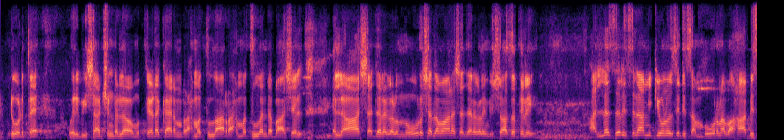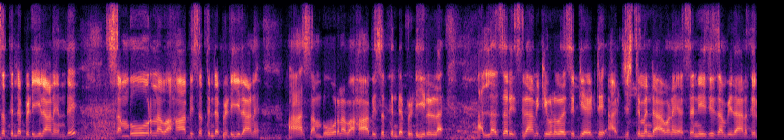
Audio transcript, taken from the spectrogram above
ഇട്ടുകൊടുത്ത ഒരു വിശാക്ഷി ഉണ്ടല്ലോ മുത്തേടക്കാരൻ റഹ്മത്തുള്ള റഹ്മത്തുള്ളന്റെ ഭാഷയിൽ എല്ലാ ഷജറകളും നൂറ് ശതമാനം ഷജറകളും വിശ്വാസത്തിൽ അല്ലസർ ഇസ്ലാമിക് യൂണിവേഴ്സിറ്റി സമ്പൂർണ വഹാബിസത്തിന്റെ പിടിയിലാണ്. എന്ത്? സമ്പൂർണ വഹാബിസത്തിന്റെ പിടിയിലാണ്. ആ സമ്പൂർണ വഹാബിസത്തിന്റെ പിടിയിലുള്ള അല്ലസർ ഇസ്ലാമിക് യൂണിവേഴ്സിറ്റി ആയിട്ട് അഡ്ജസ്റ്റ്മെന്റ് ആവണ എസ് എൻ ഇ സി സംവിധാനത്തിൽ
